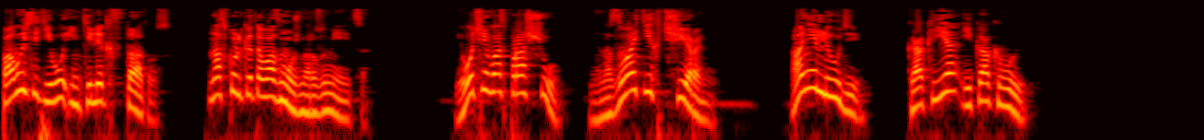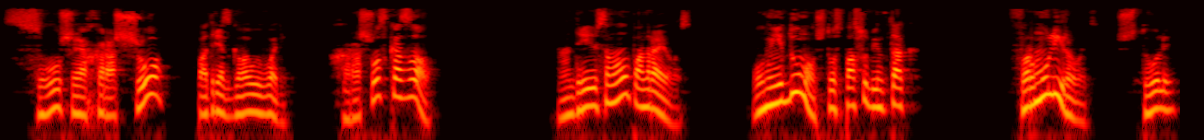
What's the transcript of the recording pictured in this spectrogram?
повысить его интеллект-статус, насколько это возможно, разумеется. И очень вас прошу, не называйте их черами. Они люди, как я и как вы. Слушай, а хорошо, потряс головой Вадик. Хорошо сказал. Андрею самому понравилось. Он и не думал, что способен так формулировать, что ли.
